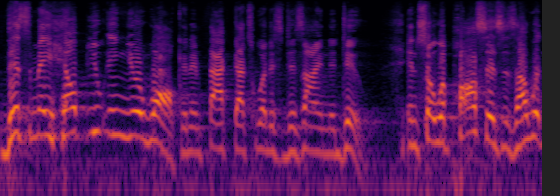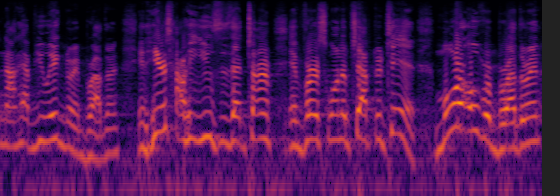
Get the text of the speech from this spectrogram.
This may help you in your walk, and in fact, that's what it's designed to do. And so what Paul says is, I would not have you ignorant, brethren. And here's how he uses that term in verse 1 of chapter 10. Moreover, brethren,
